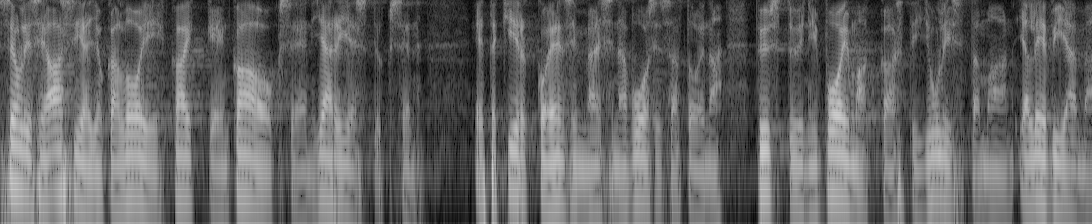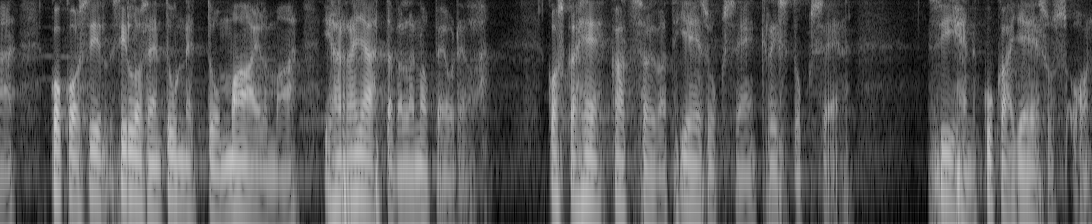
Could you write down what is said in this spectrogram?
Se oli se asia, joka loi kaikkeen kaaukseen järjestyksen että kirkko ensimmäisenä vuosisatoina pystyi niin voimakkaasti julistamaan ja leviämään koko silloiseen tunnettuun maailmaan ihan räjähtävällä nopeudella, koska he katsoivat Jeesukseen, Kristukseen, siihen kuka Jeesus on.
